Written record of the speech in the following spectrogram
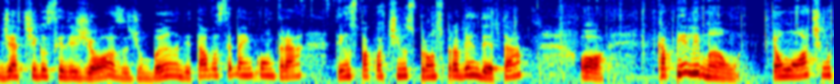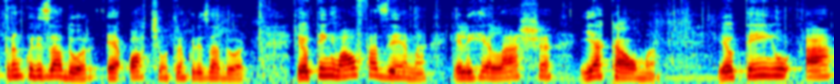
de artigos religiosos, de umbanda e tal, você vai encontrar, tem os pacotinhos prontos para vender, tá? Ó, capim-limão é um ótimo tranquilizador, é ótimo tranquilizador. Eu tenho alfazema, ele relaxa e acalma. Eu tenho a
